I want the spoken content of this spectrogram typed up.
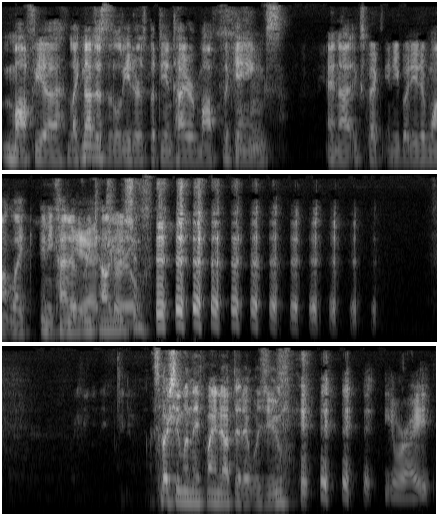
mafia, like not just the leaders but the entire mob, the gangs, and not expect anybody to want like any kind of yeah, retaliation. especially when they find out that it was you. You're right.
